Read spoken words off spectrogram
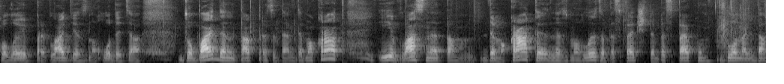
коли при владі знаходиться Джо Байден, так, президент-демократ, і власне там демократи не змогли забезпечити безпеку Дональда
